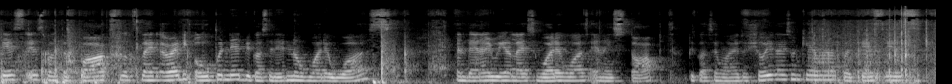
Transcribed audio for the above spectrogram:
This is what the box looks like. I already opened it because i didn't know what it was. And then i realized what it was and i stopped because i wanted to show you guys on camera but this is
